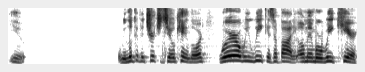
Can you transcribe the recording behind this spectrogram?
You. But we look at the church and say, okay, Lord, where are we weak as a body? Oh man, we're weak here.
